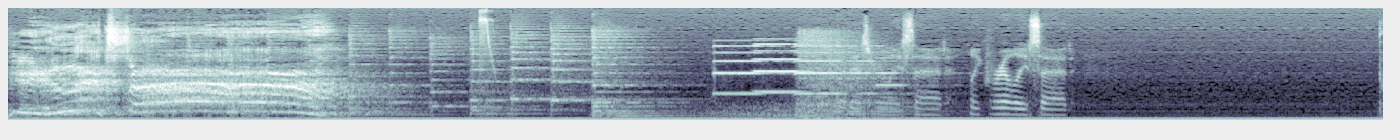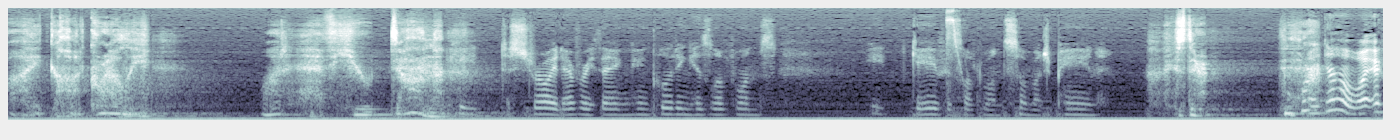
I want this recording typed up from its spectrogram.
The elixir. It is really sad. Like, really sad. By God, Crowley, what have you done? He destroyed everything, including his loved ones. He gave his loved ones so much pain. Is there more? I know. I,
